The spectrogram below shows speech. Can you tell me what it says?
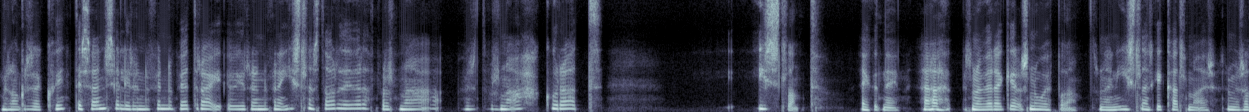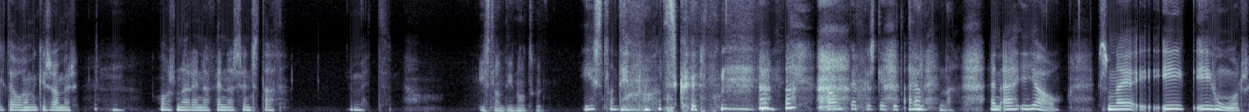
mér langar að segja quintessential, ég reyna að finna betra, ég reyna að finna íslenskt orðið yfir það, bara svona, svona akkurat Ísland, einhvern veginn, svona verið að gera snú upp á það, svona en íslenski kallmaður sem er svolítið óhamingi samur og svona reyna að finna sinn stað. Um mitt. Ísland í nótskurn. Ísland í nótskurn. Það er kannski ekkert kjarna. En e, já, svona í, í húmor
